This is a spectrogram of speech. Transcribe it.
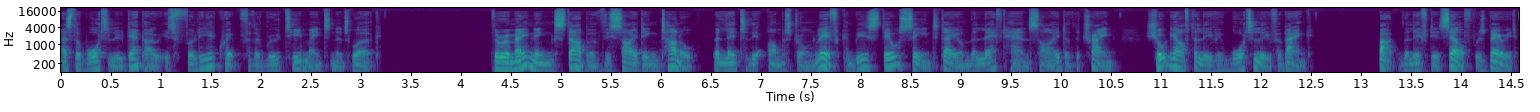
as the Waterloo depot is fully equipped for the routine maintenance work. The remaining stub of the siding tunnel that led to the Armstrong lift can be still seen today on the left hand side of the train shortly after leaving Waterloo for Bank. But the lift itself was buried,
